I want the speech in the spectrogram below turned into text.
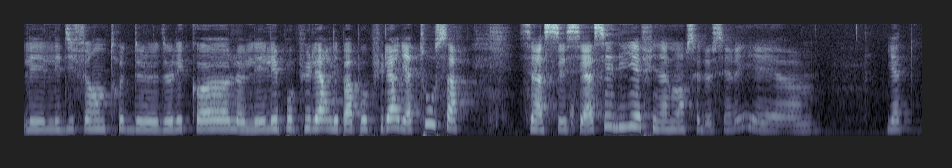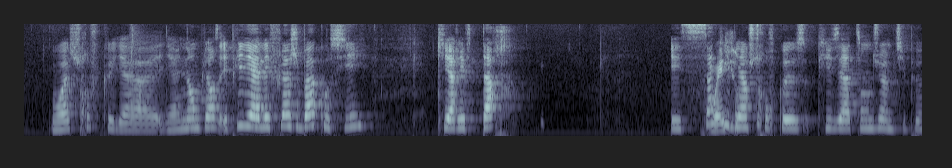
les, les différents trucs de, de l'école les, les populaires les pas populaires il y a tout ça. C'est assez, lié finalement ces deux séries et euh, il y a ouais je trouve qu'il y a, il y a une ambiance. Et puis il y a les flashbacks aussi qui arrivent tard. Et c'est ça Ouais, qui est bien, je trouve, qu'ils aient attendu un petit peu.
